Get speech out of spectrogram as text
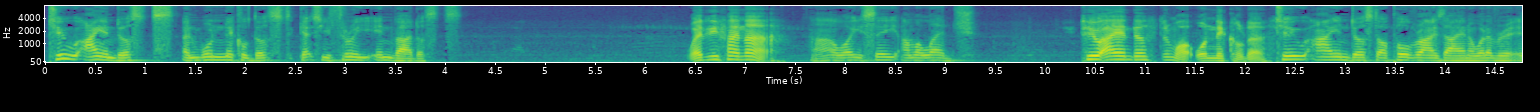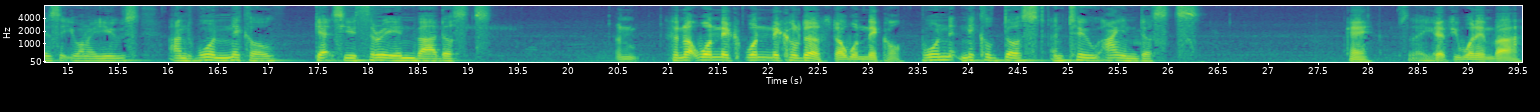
two iron dusts and one nickel dust gets you three invar dusts. Where did you find that? Ah, well, you see, I'm a ledge. Two iron dust and what? One nickel dust. Two iron dust or pulverized iron or whatever it is that you want to use, and one nickel gets you three invar dusts. And so not one nick one nickel dust or one nickel. One nickel dust and two iron dusts. Okay. So there you go. Gets you one invar.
